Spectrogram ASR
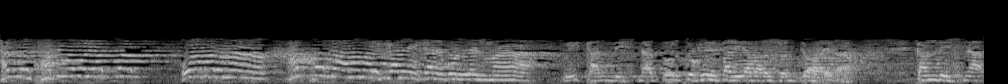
হাজরাত ফাতেমা বলে, আব্বা, ও আমার মা, আব্বা আমার কানে কানে বললেন, মা, তুই কান্দিস না, তোর চোখের পানি আবার সহ্য হয় না। কান্দিস না,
